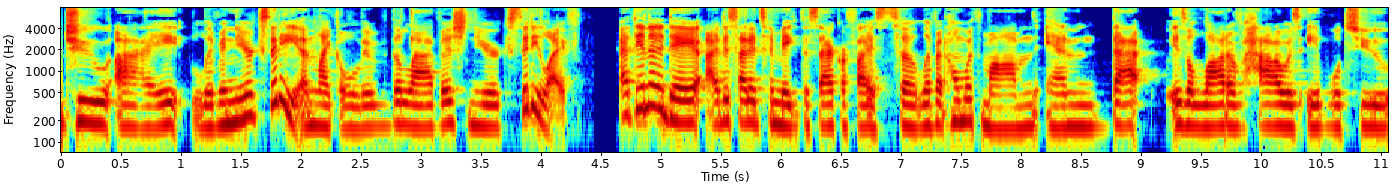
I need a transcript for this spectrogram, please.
do I live in New York City and like live the lavish New York City life? At the end of the day, I decided to make the sacrifice to live at home with mom. And that is a lot of how I was able to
